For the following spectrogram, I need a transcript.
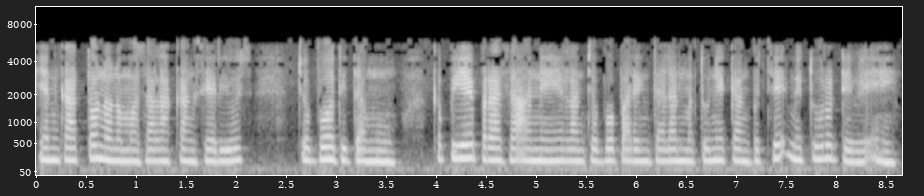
Yen katon ana masalah kang serius, coba didangu. Kepiye perasaane? Lan coba paring dalan metune kang becik miturut dheweke.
